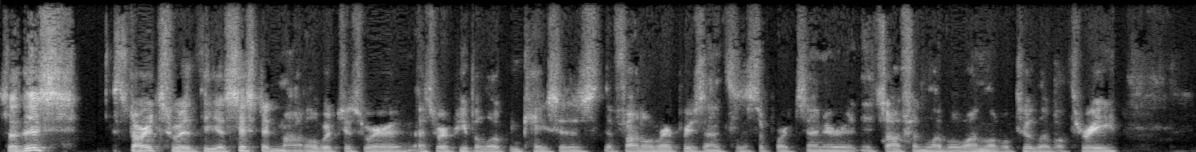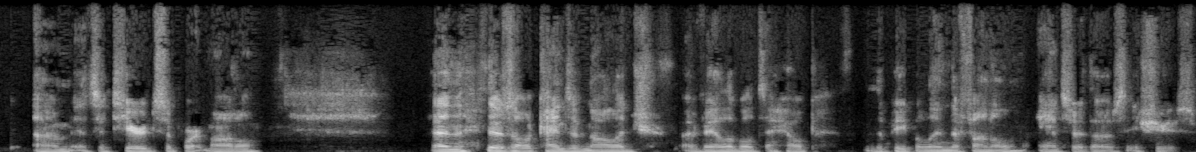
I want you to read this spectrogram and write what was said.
So this starts with the assisted model, which is where that's where people open cases. The funnel represents the support center. It's often level one, level two, level three. Um, it's a tiered support model. And there's all kinds of knowledge available to help the people in the funnel answer those issues.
